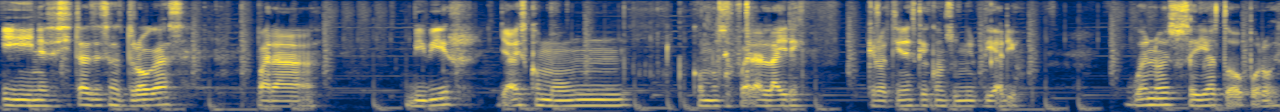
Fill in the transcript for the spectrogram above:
y necesitas de esas drogas para vivir. Ya es como un como si fuera el aire que lo tienes que consumir diario. Bueno, eso sería todo por hoy.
